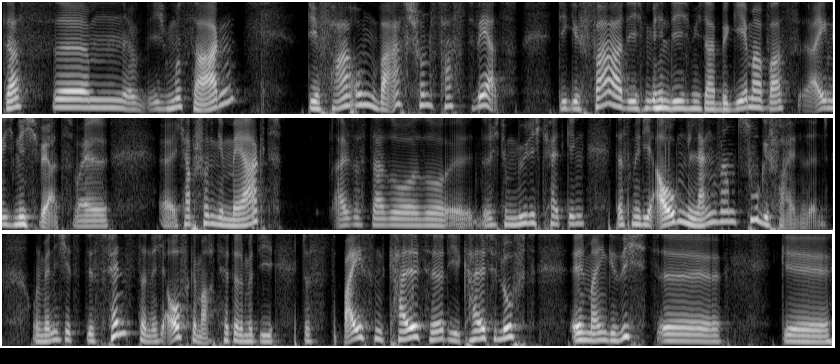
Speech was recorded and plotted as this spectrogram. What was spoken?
Das, ähm, ich muss sagen, die Erfahrung war es schon fast wert. Die Gefahr, die ich, in die ich mich da begeben habe, war es eigentlich nicht wert, weil äh, ich habe schon gemerkt, als es da so, so äh, Richtung Müdigkeit ging, dass mir die Augen langsam zugefallen sind. Und wenn ich jetzt das Fenster nicht aufgemacht hätte, damit die, das beißend kalte, die kalte Luft in mein Gesicht äh, ge,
